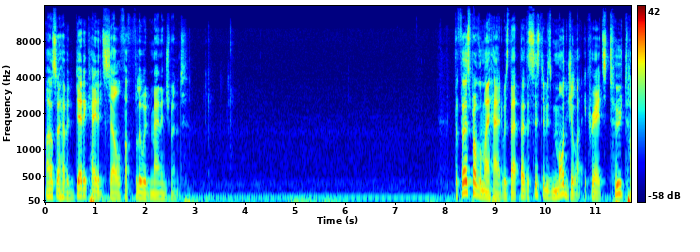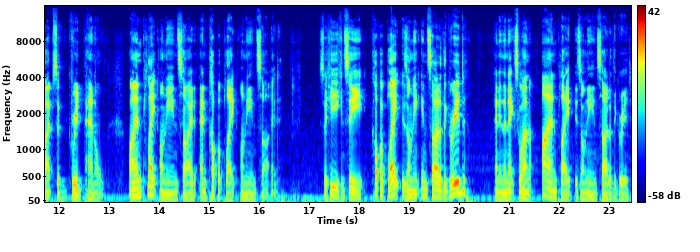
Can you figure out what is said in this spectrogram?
I also have a dedicated cell for fluid management. The first problem I had was that though the system is modular, it creates two types of grid panel, iron plate on the inside and copper plate on the inside. So here you can see copper plate is on the inside of the grid, and in the next one, iron plate is on the inside of the grid.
